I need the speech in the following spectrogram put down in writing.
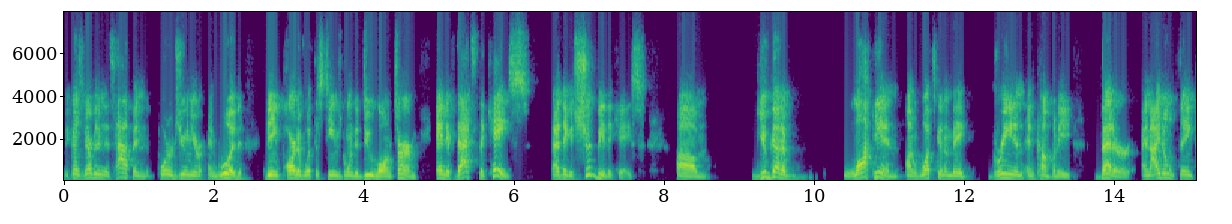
because of everything that's happened, Porter Jr. and Wood being part of what this team's going to do long term. And if that's the case, I think it should be the case. Um, you've got to lock in on what's going to make Green and, and company better. And I don't think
